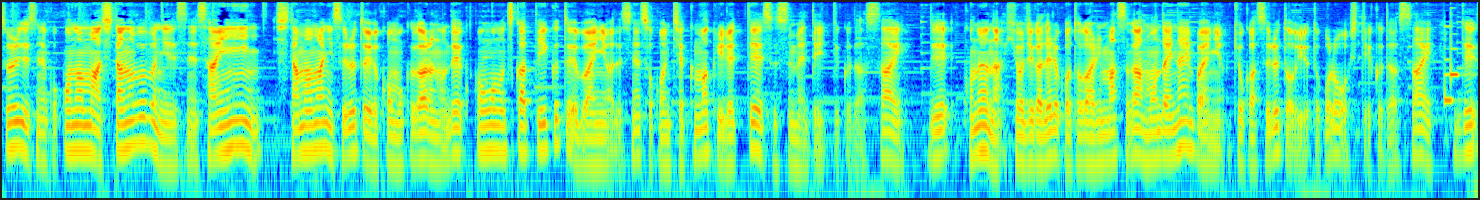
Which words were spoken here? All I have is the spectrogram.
それですね、ここのまあ下の部分にですね、サインインしたままにするという項目があるので、今後も使っていくという場合にはですね、そこにチェックマーク入れて進めていってください。で、このような表示が出ることがありますが、問題ない場合には許可するというところを押してください。で、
